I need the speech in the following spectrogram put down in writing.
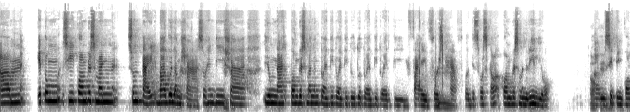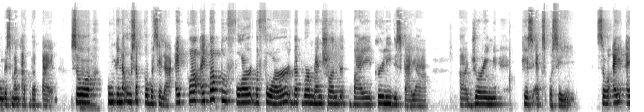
um, itong si Congressman Suntay, bago lang siya. So hindi Mm. siya yung na, congressman ng 2022 to 2025 first Mm. half. So this was Co- Congressman Rillo, um, Okay. sitting congressman at that time. So Mm. kung kinausap ko ba sila, I, co- I talked to four, the four that were mentioned by Curly Discaya uh, during his expose. So I, I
